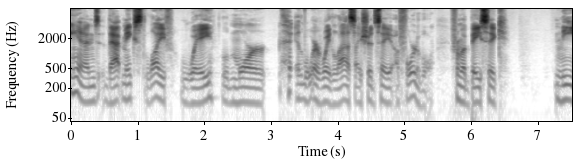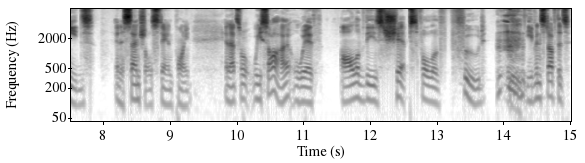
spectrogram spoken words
And that makes life way more, or way less, I should say, affordable from a basic needs and essentials standpoint. And that's what we saw with all of these ships full of food, even stuff that's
